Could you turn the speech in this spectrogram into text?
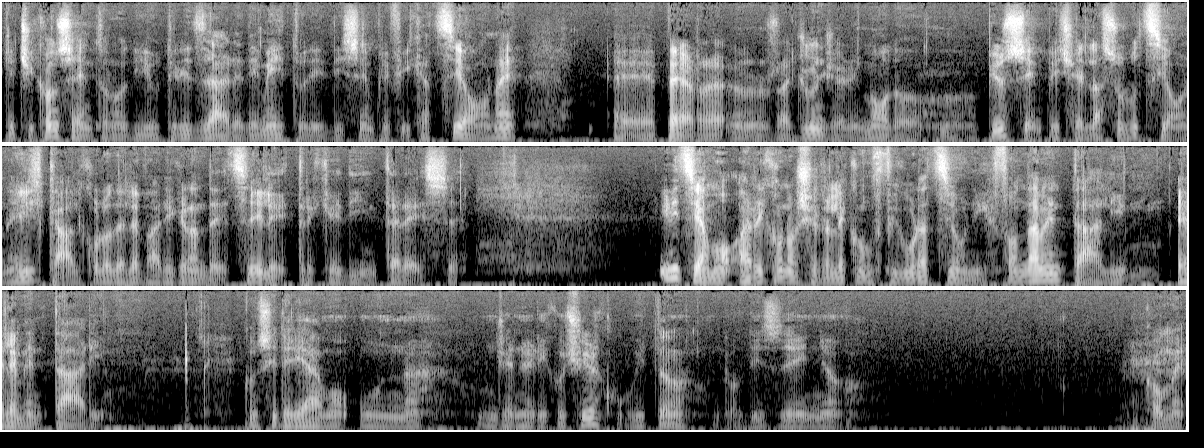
che ci consentono di utilizzare dei metodi di semplificazione eh, per raggiungere in modo eh, più semplice la soluzione e il calcolo delle varie grandezze elettriche di interesse. Iniziamo a riconoscere le configurazioni fondamentali elementari. Consideriamo un un generico circuito, lo disegno come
